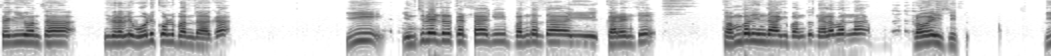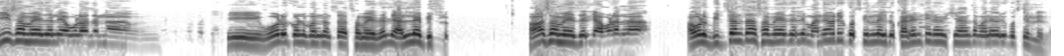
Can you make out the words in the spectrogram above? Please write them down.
ತೆಗೆಯುವಂತಹ ಇದರಲ್ಲಿ ಓಡಿಕೊಂಡು ಬಂದಾಗ ಈ ಇನ್ಸುಲೇಟರ್ ಕಟ್ಟಾಗಿ ಬಂದಂತಹ ಈ ಕರೆಂಟ್ ಕಂಬದಿಂದಾಗಿ ಬಂದು ನೆಲವನ್ನ ಪ್ರವಹಿಸಿತು ಈ ಸಮಯದಲ್ಲಿ ಅವಳು ಅದನ್ನ ಈ ಓಡಿಕೊಂಡು ಬಂದಂತಹ ಸಮಯದಲ್ಲಿ ಅಲ್ಲೇ ಬಿದ್ಲು. ಆ ಸಮಯದಲ್ಲಿ ಅವಳನ್ನ ಅವಳು ಬಿದ್ದಂತ ಸಮಯದಲ್ಲಿ ಮನೆಯವರಿಗೆ ಗೊತ್ತಿರಲಿಲ್ಲ, ಇದು ಕರೆಂಟಿನ ವಿಷಯ ಅಂತ ಮನೆಯವರಿಗೆ ಗೊತ್ತಿರಲಿಲ್ಲ.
